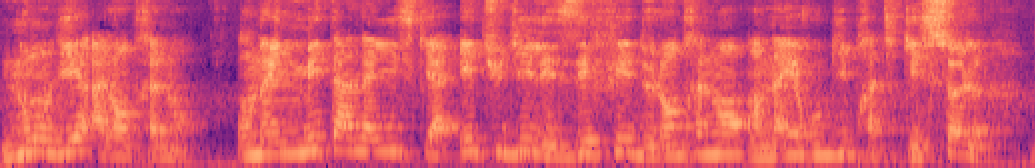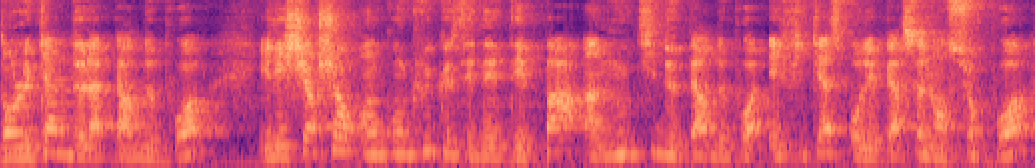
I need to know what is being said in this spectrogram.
non liées à l'entraînement. On a une méta-analyse qui a étudié les effets de l'entraînement en aérobie pratiqué seul dans le cadre de la perte de poids et les chercheurs ont conclu que ce n'était pas un outil de perte de poids efficace pour les personnes en surpoids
